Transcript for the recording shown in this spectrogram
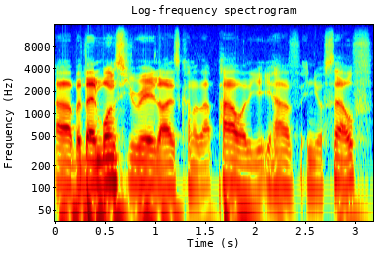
Uh, but then once you realize kind of that power that you have in yourself,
